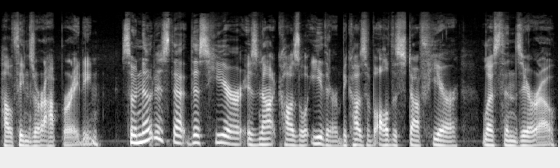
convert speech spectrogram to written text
how things are operating. So notice that this here is not causal either because of all the stuff here less than zero.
